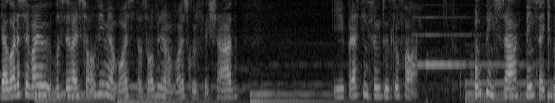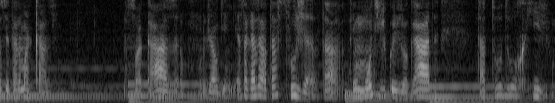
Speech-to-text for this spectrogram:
E agora você vai, você vai só ouvir minha voz, você tá só ouvindo minha voz, olho fechado. E presta atenção em tudo que eu falar. Vamos pensar, pensa aí que você tá numa casa. Na sua casa, ou de alguém. E essa casa ela tá suja, ela tá, tem um monte de coisa jogada, tá tudo horrível.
